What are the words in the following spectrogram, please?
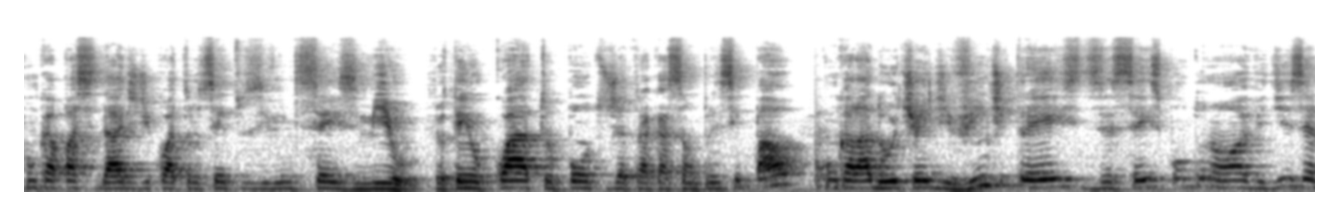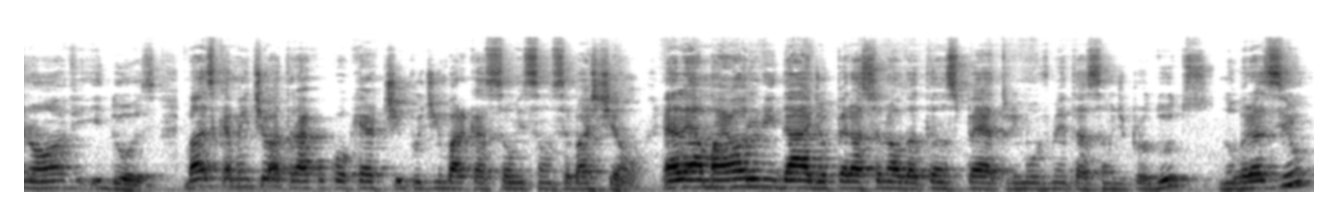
com capacidade de 426 mil. Eu tenho quatro pontos de atracação principal, com calado útil de 23, 16.9, 19 e 12. Basicamente eu atraco qualquer tipo de embarcação em São Sebastião. Ela é a maior unidade operacional da Transpetro em movimentação de produtos no Brasil,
